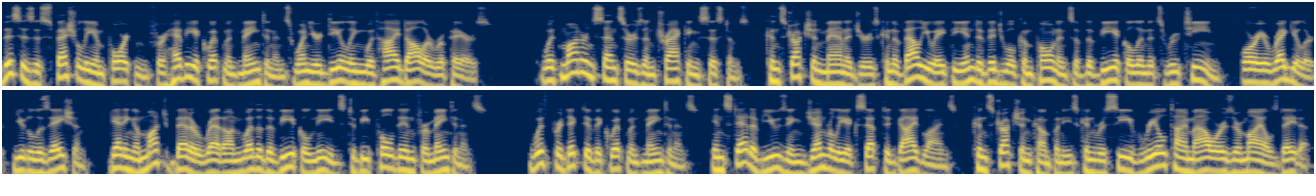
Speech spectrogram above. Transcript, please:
This is especially important for heavy equipment maintenance when you're dealing with high dollar repairs. With modern sensors and tracking systems, construction managers can evaluate the individual components of the vehicle in its routine or irregular utilization, getting a much better read on whether the vehicle needs to be pulled in for maintenance. With predictive equipment maintenance, instead of using generally accepted guidelines, construction companies can receive real-time hours or miles data.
